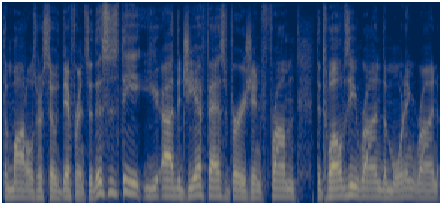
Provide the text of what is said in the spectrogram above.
the models are so different. So this is the uh, the GFS version from the 12Z run, the morning run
